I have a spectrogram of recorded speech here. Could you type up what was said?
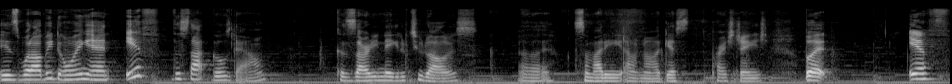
is what I'll be doing. And if the stock goes down, because it's already negative $2, uh, somebody, I don't know, I guess price changed. But if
